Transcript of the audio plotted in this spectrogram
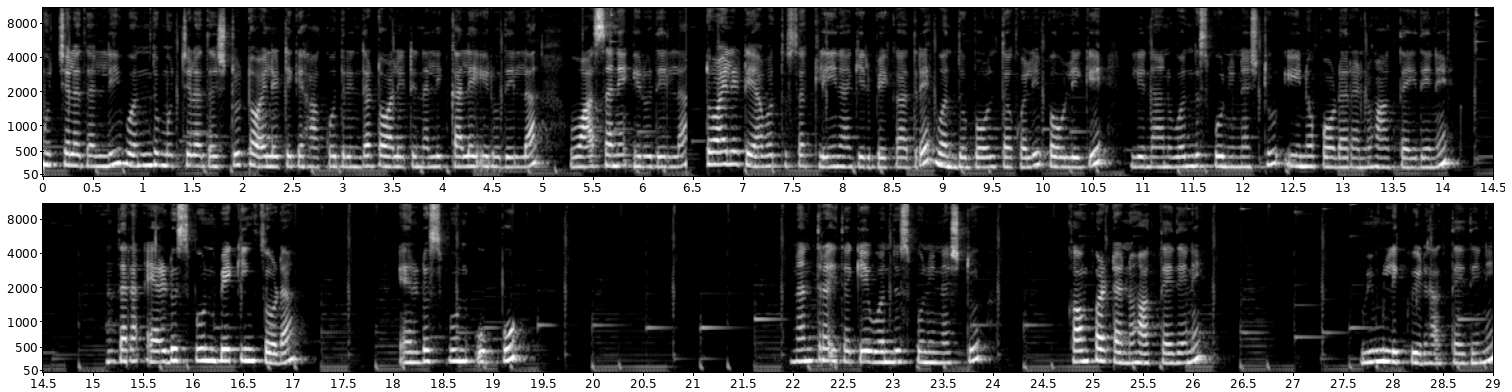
ಮುಚ್ಚಳದಲ್ಲಿ ಒಂದು ಮುಚ್ಚಳದಷ್ಟು ಟಾಯ್ಲೆಟಿಗೆ ಹಾಕೋದ್ರಿಂದ ಟಾಯ್ಲೆಟಿನಲ್ಲಿ ಕಲೆ ಇರುವುದಿಲ್ಲ, ವಾಸನೆ ಇರುವುದಿಲ್ಲ. ಟಾಯ್ಲೆಟ್ ಯಾವತ್ತೂ ಸಹ ಕ್ಲೀನ್ ಆಗಿರಬೇಕಾದ್ರೆ ಒಂದು ಬೌಲ್ ತಗೊಳ್ಳಿ. ಬೌಲಿಗೆ ಇಲ್ಲಿ ನಾನು ಒಂದು ಸ್ಪೂನಿನಷ್ಟು ಈನೋ ಪೌಡರನ್ನು ಹಾಕ್ತಾ ಇದ್ದೇನೆ. ನಂತರ ಎರಡು ಸ್ಪೂನ್ ಬೇಕಿಂಗ್ ಸೋಡಾ, ಎರಡು ಸ್ಪೂನ್ ಉಪ್ಪು, ನಂತರ ಇದಕ್ಕೆ ಒಂದು ಸ್ಪೂನಿನಷ್ಟು ಕಂಫರ್ಟನ್ನು ಹಾಕ್ತಾ ಇದ್ದೇನೆ. ವಿಮ್ ಲಿಕ್ವಿಡ್ ಹಾಕ್ತಾ ಇದ್ದೀನಿ.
